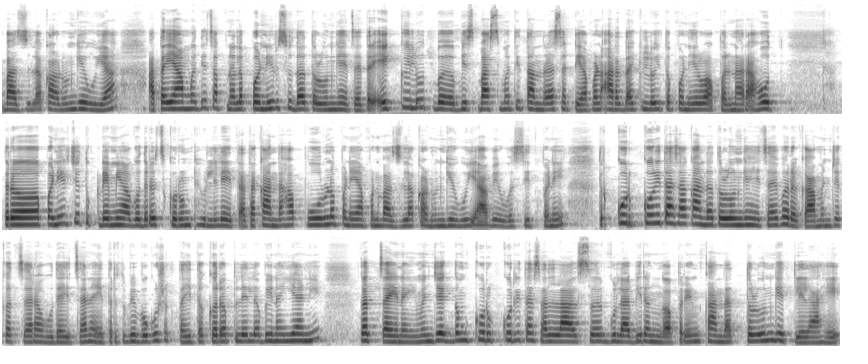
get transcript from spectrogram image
बाजूला काढून घेऊया. आता यामध्येच आपल्याला पनीरसुद्धा तळून घ्यायचं आहे तर एक किलो ब बिस बासमती तांदळासाठी आपण अर्धा किलो इथं पनीर वापरणार आहोत. तर पनीरचे तुकडे मी अगोदरच करून ठेवलेले आहेत. आता कांदा हा पूर्णपणे आपण बाजूला काढून घेऊया व्यवस्थितपणे. तर कुरकुरीत असा कांदा तळून घ्यायचा आहे बरं का? म्हणजे कच्चा राहू द्यायचा नाही. तर तुम्ही बघू शकता इथं करपलेलं बी नाही आणि कच्चाही नाही. म्हणजे एकदम कुरकुरीत असा लालसर गुलाबी रंगापर्यंत कांदा तळून घेतलेला आहे.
